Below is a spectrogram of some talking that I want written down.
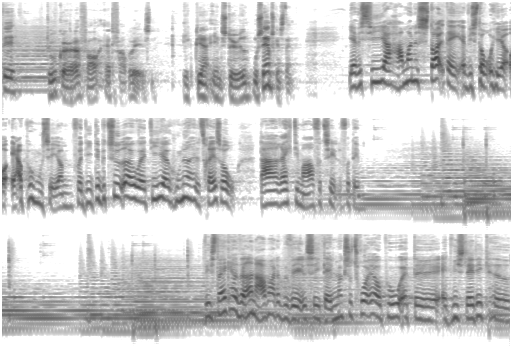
vil du gøre for, at fagbevægelsen ikke bliver en støvet museumsgenstand? Jeg vil sige, at jeg er hammerne stolt af, at vi står her og er på museum. Fordi det betyder jo, at de her 150 år, der er rigtig meget at fortælle for dem. Hvis der ikke havde været en arbejderbevægelse i Danmark, så tror jeg jo på, at, øh, at vi slet ikke havde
